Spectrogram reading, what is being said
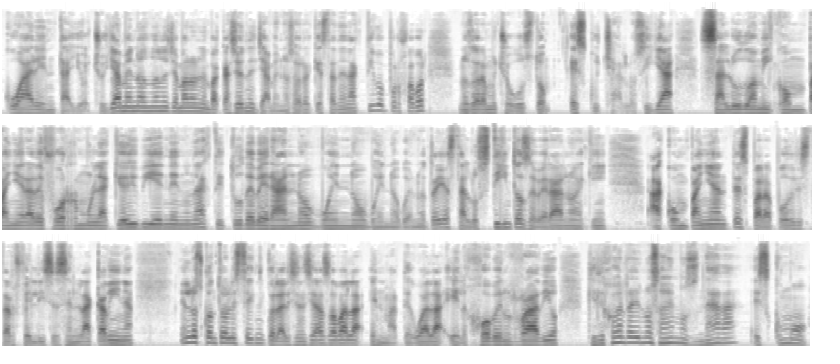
48. Llámenos, no nos llamaron en vacaciones, llámenos ahora que están en activo, por favor. Nos dará mucho gusto escucharlos. Y ya saludo a mi compañera de fórmula que hoy viene en una actitud de verano. Bueno, bueno, bueno. Trae hasta los tintos de verano aquí, acompañantes para poder estar felices en la cabina. En los controles técnicos, la licenciada Zavala, en Matehuala, el joven radio, que el joven radio no sabemos nada, es como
